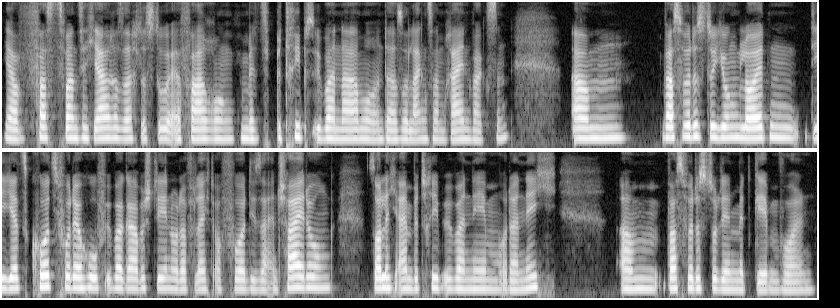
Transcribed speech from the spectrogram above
ja fast 20 Jahre, sagtest du, Erfahrung mit Betriebsübernahme und da so langsam reinwachsen. Ähm, was würdest du jungen Leuten, die jetzt kurz vor der Hofübergabe stehen oder vielleicht auch vor dieser Entscheidung, soll ich einen Betrieb übernehmen oder nicht, ähm, was würdest du denen mitgeben wollen?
